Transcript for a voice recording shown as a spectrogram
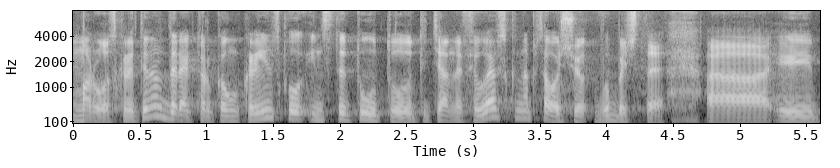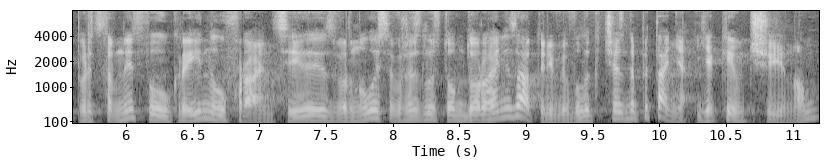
Мороз, креативна директорка Українського інституту Тетяна Філевська, написала, що вибачте, е, представництво України у Франції звернулося вже з листом до організаторів. І величезне питання: яким чином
